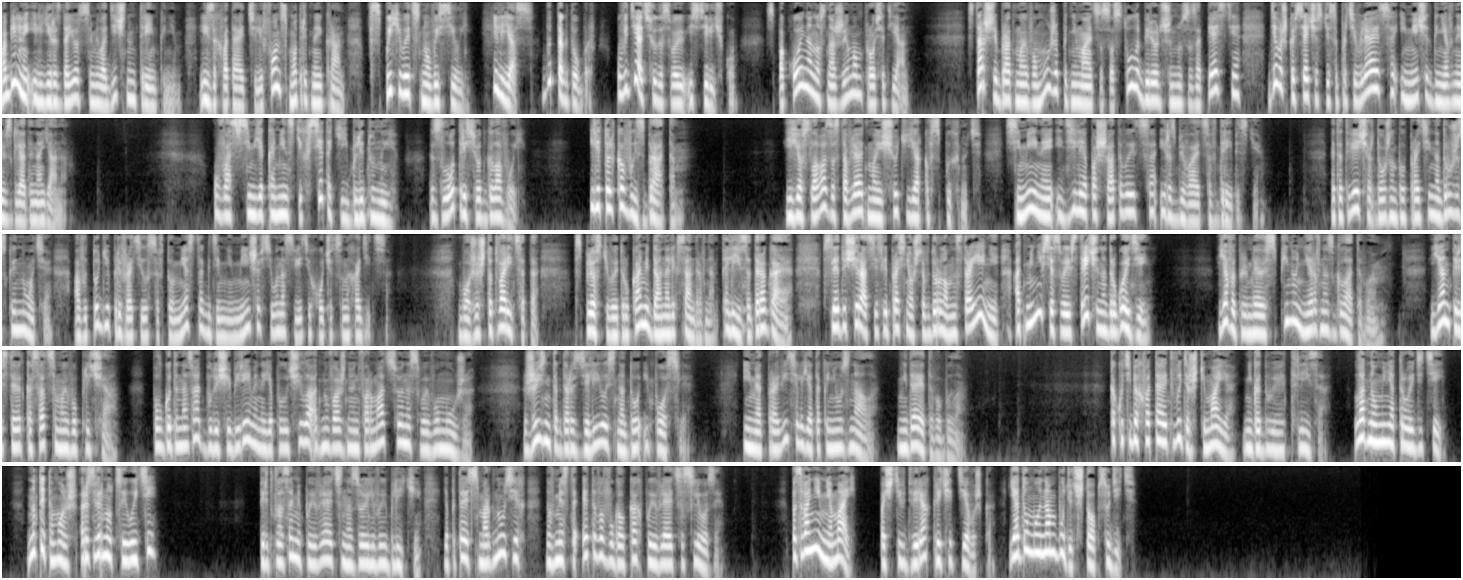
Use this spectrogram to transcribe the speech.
Мобильный Ильи раздается мелодичным треньканьем. Лиза хватает телефон, смотрит на экран. Вспыхивает с новой силой. «Ильяс, будь так добр, уведи отсюда свою истеричку». Спокойно, но с нажимом просит Ян. Старший брат моего мужа поднимается со стула, берет жену за запястье. Девушка всячески сопротивляется и мечет гневные взгляды на Яна. «У вас в семье Каминских все такие бледуны?» Зло трясет головой. «Или только вы с братом?» Ее слова заставляют мои щеки ярко вспыхнуть. Семейная идиллия пошатывается и разбивается в дребезги. Этот вечер должен был пройти на дружеской ноте, а в итоге превратился в то место, где мне меньше всего на свете хочется находиться. «Боже, что творится-то?» — всплескивает руками Дана Александровна. «Лиза, дорогая, в следующий раз, если проснешься в дурном настроении, отмени все свои встречи на другой день». Я выпрямляю спину, нервно сглатываю. Ян перестает касаться моего плеча. Полгода назад, будучи беременной, я получила одну важную информацию на своего мужа. Жизнь тогда разделилась на «до» и «после». Имя отправителя я так и не узнала. Не до этого было. «Как у тебя хватает выдержки, Майя?» — негодует Лиза. «Ладно, у меня трое детей. Но ты-то можешь развернуться и уйти?» Перед глазами появляются назойливые блики. Я пытаюсь сморгнуть их, но вместо этого в уголках появляются слезы. «Позвони мне, Май!» — почти в дверях кричит девушка. «Я думаю, нам будет что обсудить».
